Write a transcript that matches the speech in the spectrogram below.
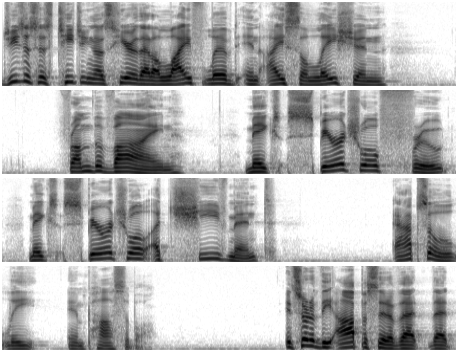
Jesus is teaching us here that a life lived in isolation from the vine makes spiritual fruit, makes spiritual achievement absolutely impossible. It's sort of the opposite of that, that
